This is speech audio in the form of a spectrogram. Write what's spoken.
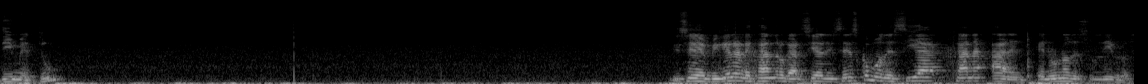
Dime tú. Dice Miguel Alejandro García, dice, es como decía Hannah Arendt en uno de sus libros,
